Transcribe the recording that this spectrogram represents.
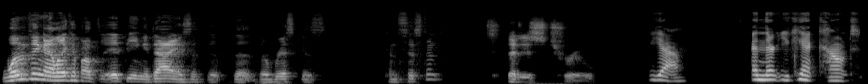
One thing I like about it being a die is that the, the, the risk is consistent. That is true. yeah, and there you can't count,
